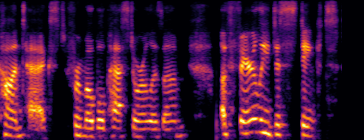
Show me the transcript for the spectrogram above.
context for mobile pastoralism, a fairly distinct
